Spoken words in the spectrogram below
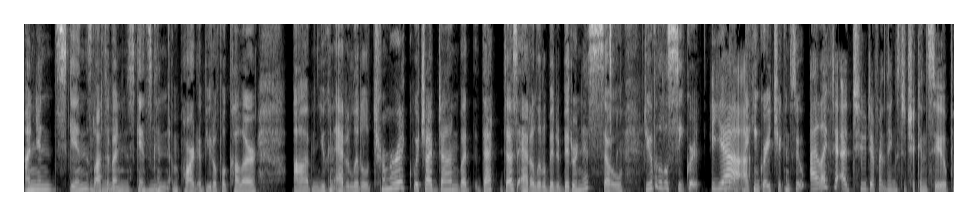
onion skins lots mm-hmm. of onion skins mm-hmm. can impart a beautiful color. Um, you can add a little turmeric, which I've done, but that does add a little bit of bitterness. So, do you have a little secret? Yeah, making great chicken soup. I like to add two different things to chicken soup.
